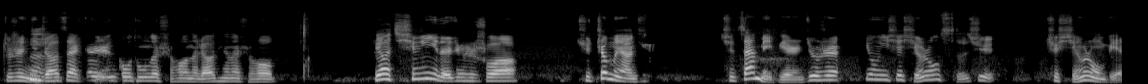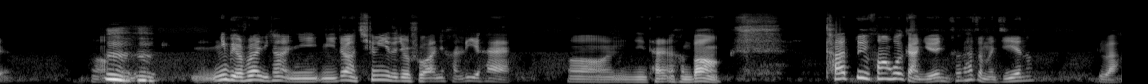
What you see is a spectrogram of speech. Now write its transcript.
就是你只要在跟人沟通的时候呢，聊天的时候，不要轻易的，就是说去这么样去去赞美别人，就是用一些形容词去去形容别人啊。嗯嗯。你比如说，你看你你这样轻易的就说啊，你很厉害，嗯，你他很棒，他对方会感觉你说他怎么接呢？对吧？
